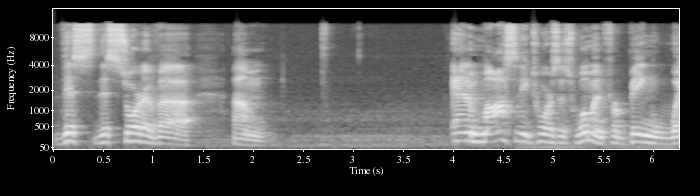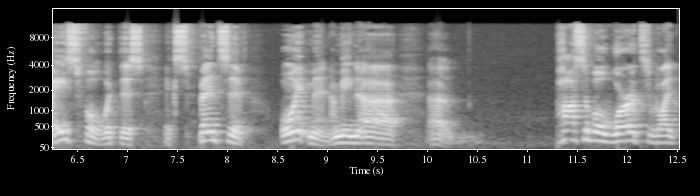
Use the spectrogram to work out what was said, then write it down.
this this sort of uh, um, animosity towards this woman for being wasteful with this expensive ointment. I mean, uh, uh, possible worths of like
